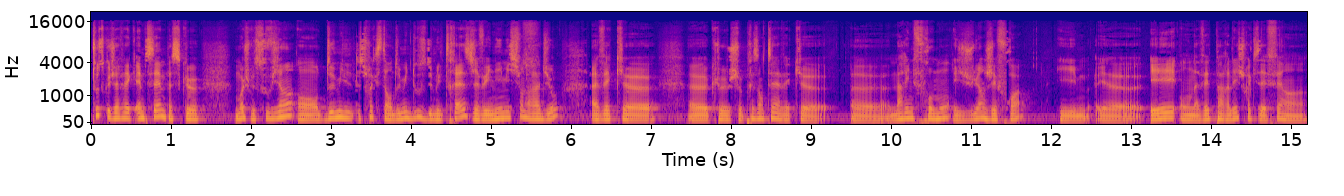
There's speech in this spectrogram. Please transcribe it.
tout ce que j'avais avec MCM parce que moi je me souviens en 2000 je crois que c'était en 2012-2013 j'avais une émission de radio avec euh, euh, que je présentais avec euh, Marine Fromont et Julien Geffroy. Et, et, on avait parlé je crois qu'ils avaient fait un,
